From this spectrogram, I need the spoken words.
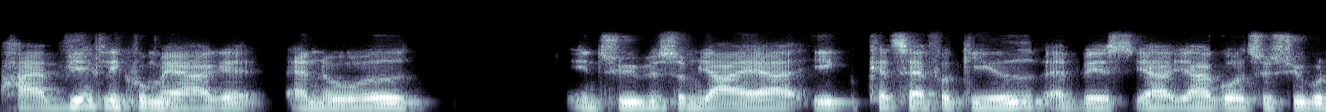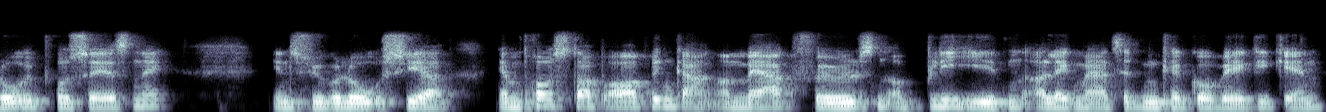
har jeg virkelig kunne mærke, er noget, en type, som jeg er, ikke kan tage for givet, at hvis jeg, jeg har gået til psykolog i processen, ikke? en psykolog siger, jamen prøv at stoppe op en gang og mærke følelsen og blive i den og lægge mærke til, at den kan gå væk igen.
